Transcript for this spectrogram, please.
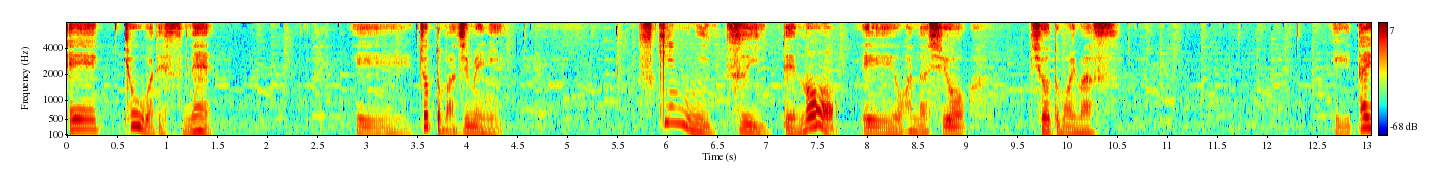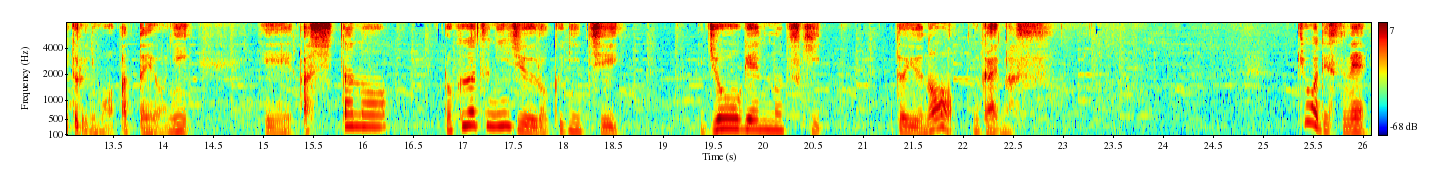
えー、今日はですね、えー、ちょっと真面目に月についての、えー、お話をしようと思います、えー、タイトルにもあったように、えー、明日の6月26日上限の月というのを迎えます。今日はですね、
